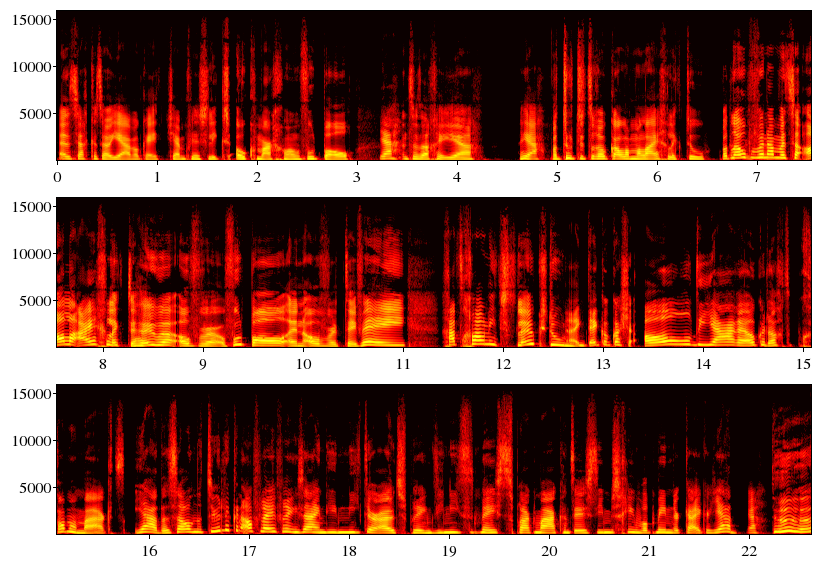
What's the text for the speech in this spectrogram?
dan zeg ik het zo, ja, maar oké, Champions League is ook maar gewoon voetbal. Ja. En toen dacht ik, ja, ja, wat doet het er ook allemaal eigenlijk toe? Wat lopen we nou met z'n allen eigenlijk te heuwen over voetbal en over tv? Gaat gewoon iets leuks doen. Ja, ik denk ook als je al die jaren elke dag het programma maakt. Ja, er zal natuurlijk een aflevering zijn die niet eruit springt. Die niet het meest spraakmakend is. Die misschien wat minder kijkers. Ja, Ja. duh.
